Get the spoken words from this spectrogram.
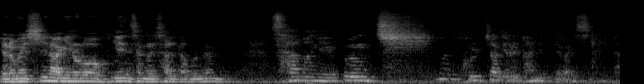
여러분 신앙인으로 인생을 살다 보면 사망의 음침한 골짜기를 다닐 때가 있습니다.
